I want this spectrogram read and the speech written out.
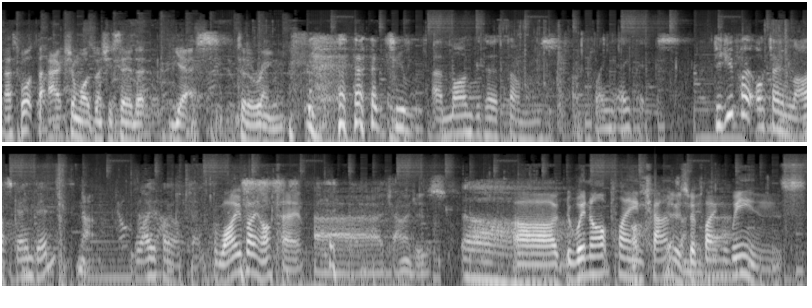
That's what the action was when she said that yes to the ring. she uh, mind with her thumbs. I'm playing Apex. Did you play Octane last game, Ben? no. Why are you playing Octane? Why are you playing Octane? Uh, challenges. Ah, Uh, we're not playing Oh, challenges, we're playing that. wins.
